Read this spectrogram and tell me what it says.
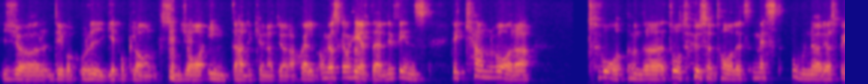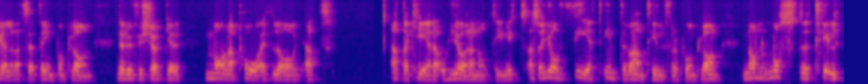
gör Divock Origi på plan som jag inte hade kunnat göra själv? Om jag ska vara helt ärlig, det finns, det kan vara 200, 2000-talets mest onödiga spelare att sätta in på en plan när du försöker mana på ett lag att attackera och göra någonting nytt. Alltså jag vet inte vad han tillför på en plan. Någon måste till,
